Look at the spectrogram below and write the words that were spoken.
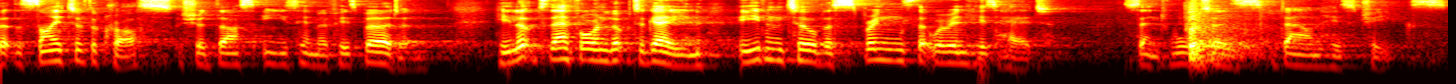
that the sight of the cross should thus ease him of his burden. He looked therefore and looked again, even till the springs that were in his head sent waters down his cheeks.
